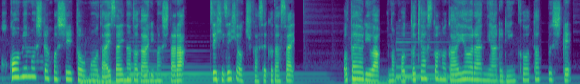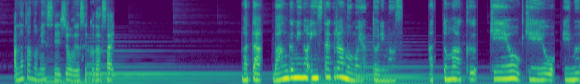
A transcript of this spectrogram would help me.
ここをメモしてほしいと思う題材などがありましたら、ぜひぜひお聞かせください。お便りはこのポッドキャストの概要欄にあるリンクをタップして、あなたのメッセージをお寄せください。また、番組のインスタグラムもやっております。アットマーク、kokomemo.yd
